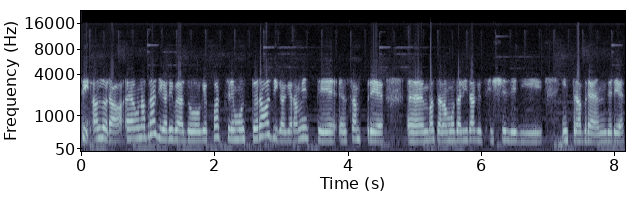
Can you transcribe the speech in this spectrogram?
Sì, allora è una pratica, ripeto, che può essere molto erotica, chiaramente eh, sempre eh, in base alla modalità che si sceglie di intraprendere.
